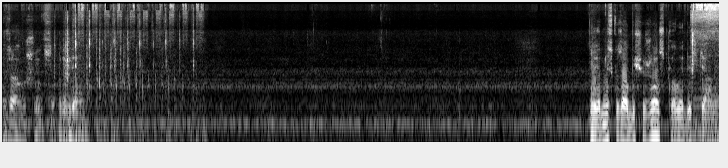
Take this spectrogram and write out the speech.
Заглушив, все перевіряємо. Ну, я б не сказав би, що жорстко, але десь тяне.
